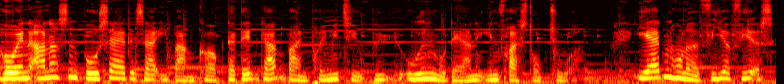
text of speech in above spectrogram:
H.N. Andersen bosatte sig i Bangkok, der dengang var en primitiv by uden moderne infrastruktur. I 1884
